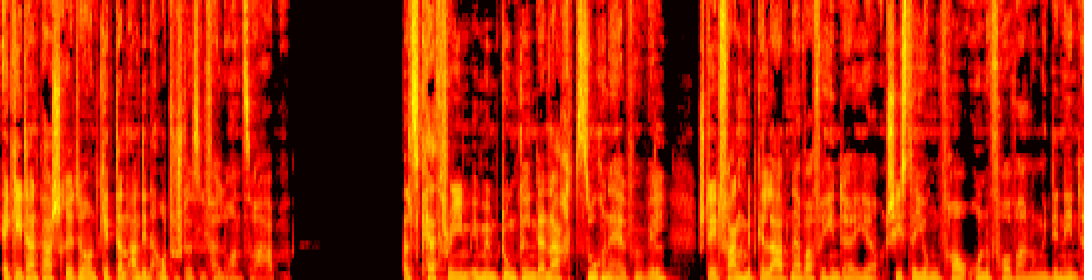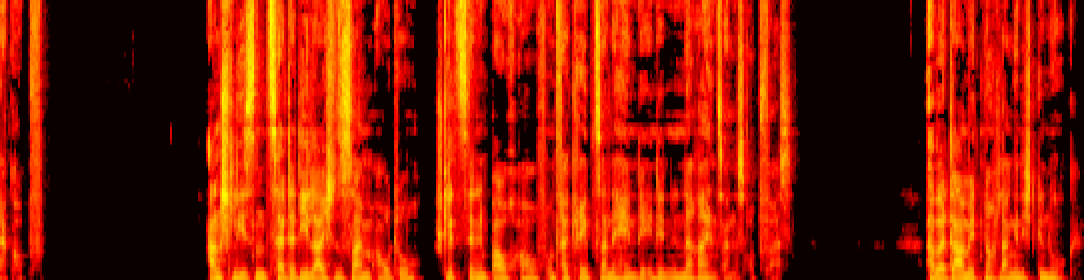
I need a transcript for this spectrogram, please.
Er geht ein paar Schritte und gibt dann an, den Autoschlüssel verloren zu haben. Als Catherine ihm im Dunkeln der Nacht suchen helfen will, steht Frank mit geladener Waffe hinter ihr und schießt der jungen Frau ohne Vorwarnung in den Hinterkopf. Anschließend zerrt er die Leiche zu seinem Auto, schlitzt ihr den Bauch auf und vergräbt seine Hände in den Innereien seines Opfers. Aber damit noch lange nicht genug.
